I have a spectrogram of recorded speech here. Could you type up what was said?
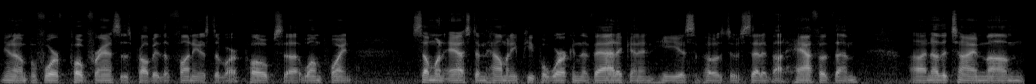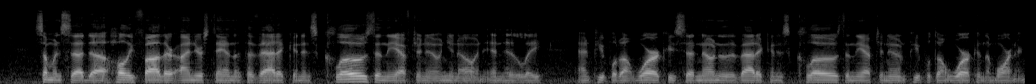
you know, before Pope Francis, probably the funniest of our popes. Uh, at one point, someone asked him how many people work in the Vatican, and he is supposed to have said about half of them. Uh, another time, um, someone said, uh, Holy Father, I understand that the Vatican is closed in the afternoon, you know, in, in Italy, and people don't work. He said, No, no, the Vatican is closed in the afternoon, people don't work in the morning.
